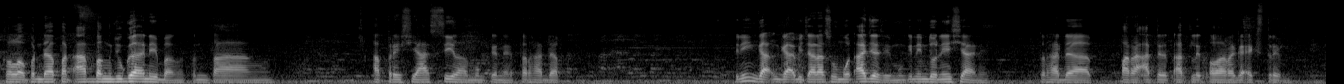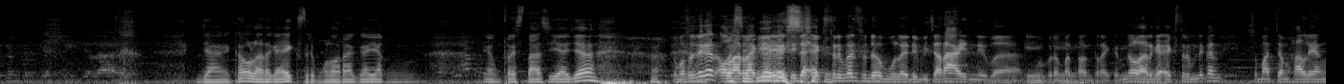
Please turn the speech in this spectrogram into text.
kalau pendapat abang juga nih bang tentang apresiasi lah mungkin ya terhadap ini nggak nggak bicara sumut aja sih mungkin Indonesia nih terhadap para atlet-atlet olahraga ekstrim. jangan kau olahraga ekstrim olahraga yang yang prestasi aja Maksudnya kan olahraga yang tidak ekstrim kan sudah mulai dibicarain nih bang Oke, beberapa oke. tahun terakhir. Ini olahraga ekstrim ini kan semacam hal yang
